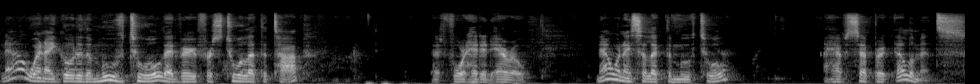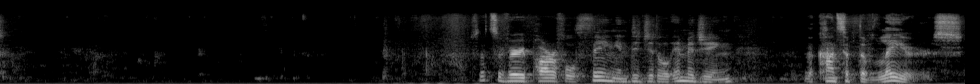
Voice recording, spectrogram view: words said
Now when I go to the Move tool, that very first tool at the top, that four-headed arrow, now when I select the Move tool, I have separate elements. That's a very powerful thing in digital imaging, the concept of layers.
